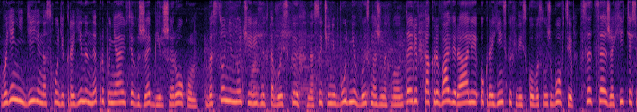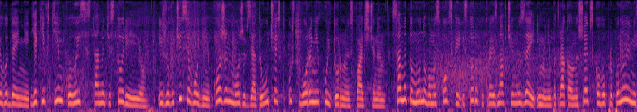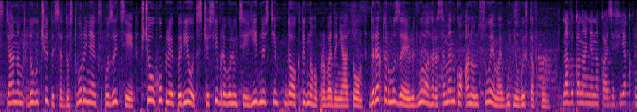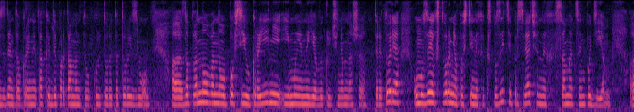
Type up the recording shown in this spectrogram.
Воєнні дії на сході країни не припиняються вже більше року. Безсонні ночі рідних та близьких, насичені будні виснажених волонтерів та криваві реалії українських військовослужбовців – все це жахіття сьогодення, які втім колись стануть історією. І живучи сьогодні, кожен може взяти участь у створенні культурної спадщини. Саме тому Новомосковський історико-краєзнавчий музей імені Петра Калнишевського пропонує містянам долучитися до створення експозиції, що охоплює період з часів Революції Гідності до активного проведення АТО. Директор музею Людмила Герасименко анонсує майбутню виставку. На виконання наказів як президента України, так і департаменту культури та туризму е, заплановано по всій Україні, і ми не є виключенням. Наша територія у музеях створення постійних експозицій, присвячених саме цим подіям, Е,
